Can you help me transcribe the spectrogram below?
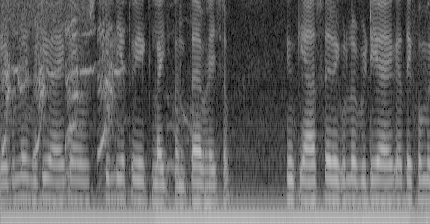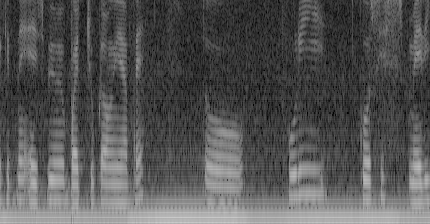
रेगुलर वीडियो आएगा, उसके लिए तो एक लाइक बनता है भाई सब। क्योंकि आज से रेगुलर वीडियो आएगा। देखो मैं कितने एच में बच चुका हूँ यहाँ पे। तो पूरी कोशिश मेरी,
